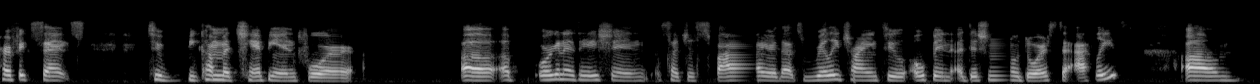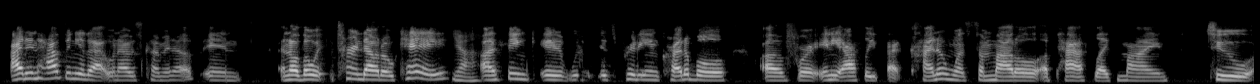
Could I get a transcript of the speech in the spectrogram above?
perfect sense to become a champion for a, a organization such as Spire that's really trying to open additional doors to athletes. Um, I didn't have any of that when I was coming up, and and although it turned out okay, Yeah. I think it it's pretty incredible uh, for any athlete that kind of wants to model a path like mine to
